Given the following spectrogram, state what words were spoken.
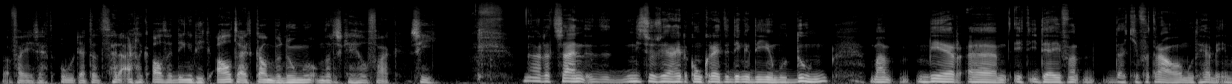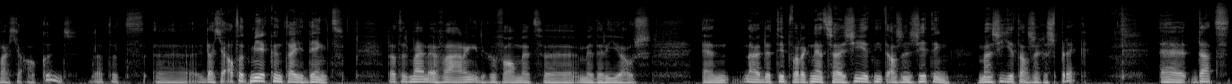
waarvan je zegt, oeh, dat, dat zijn eigenlijk altijd dingen die ik altijd kan benoemen, omdat ik ze heel vaak zie. Nou, dat zijn niet zozeer hele concrete dingen die je moet doen, maar meer het idee van dat je vertrouwen moet hebben in wat je al kunt. Dat, het, dat je altijd meer kunt dan je denkt. Dat is mijn ervaring in ieder geval met, met de Rio's. En nou, de tip wat ik net zei, zie het niet als een zitting, maar zie het als een gesprek. Dat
